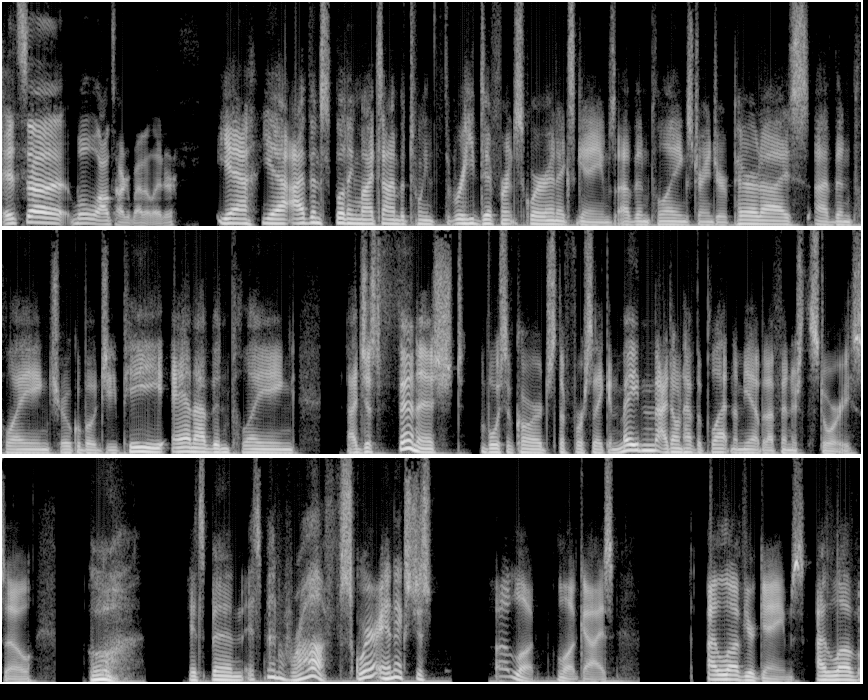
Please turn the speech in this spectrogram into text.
It's uh, well, I'll talk about it later. Yeah, yeah. I've been splitting my time between three different Square Enix games. I've been playing Stranger of Paradise. I've been playing Chocobo GP, and I've been playing. I just finished Voice of Cards: The Forsaken Maiden. I don't have the platinum yet, but I finished the story. So, oh, it's been it's been rough. Square Enix just uh, look, look, guys. I love your games. I love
